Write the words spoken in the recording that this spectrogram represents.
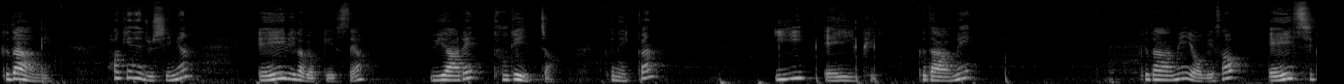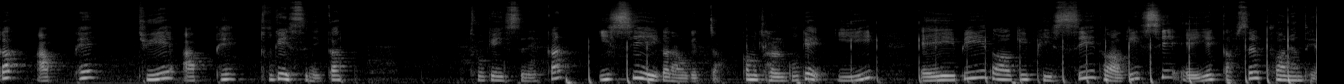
그 다음에 확인해 주시면 AB가 몇 개 있어요? 위아래 두 개 있죠. 그러니까 EAB 그 다음에 그 다음에 여기서 AC가 앞에 뒤에 앞에 두 개 있으니까 두 개 있으니까 ECA가 나오겠죠. 그러면 결국에 E AB 더하기 BC 더하기 CA의 값을 구하면 돼요.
